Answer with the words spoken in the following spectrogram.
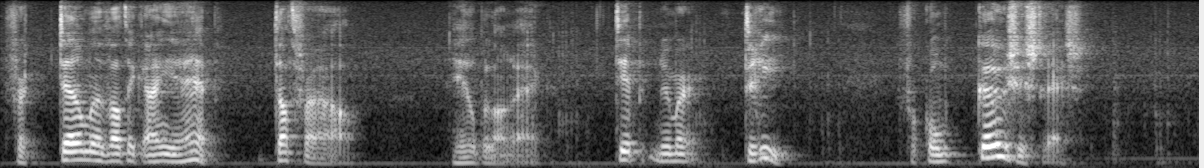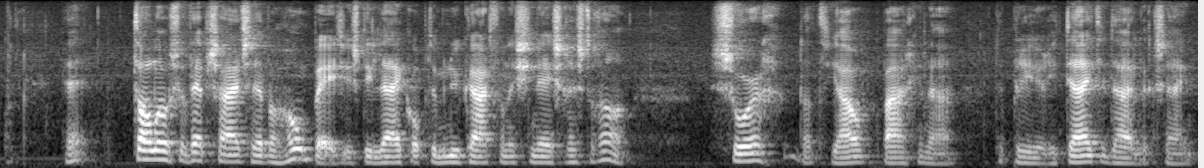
vertel me wat ik aan je heb. Dat verhaal, heel belangrijk. Tip nummer drie, voorkom keuzestress. Talloze websites hebben homepages die lijken op de menukaart van een Chinees restaurant. Zorg dat jouw pagina de prioriteiten duidelijk zijn.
